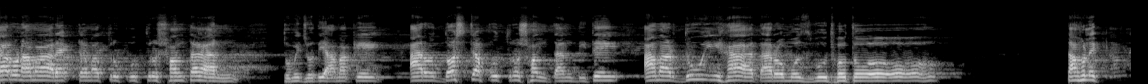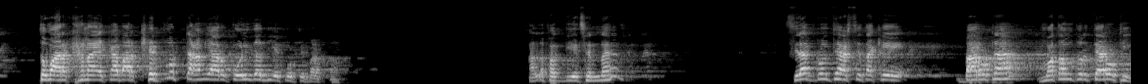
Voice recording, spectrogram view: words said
কারণ আমার একটা মাত্র পুত্র সন্তান। তুমি যদি আমাকে আরও দশটা পুত্র সন্তান দিতে, আমার দুই হাত আরও মজবুত হতো। তাহলে তোমার খানায় কাবার খেদমতটা আমি আরও কলিজা দিয়ে করতে পারতাম। আল্লাহাক দিয়েছেন না? সিরাত গ্রন্থে আসছে তাকে বারোটা, মতান্তরে তেরোটি,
